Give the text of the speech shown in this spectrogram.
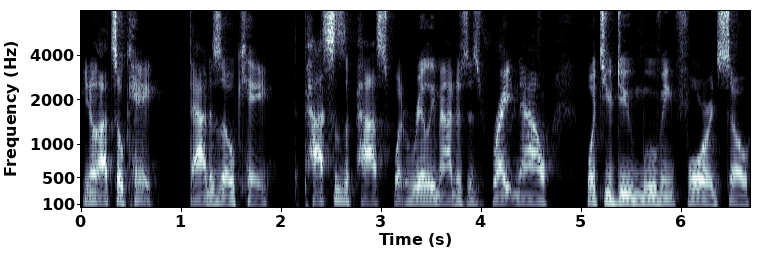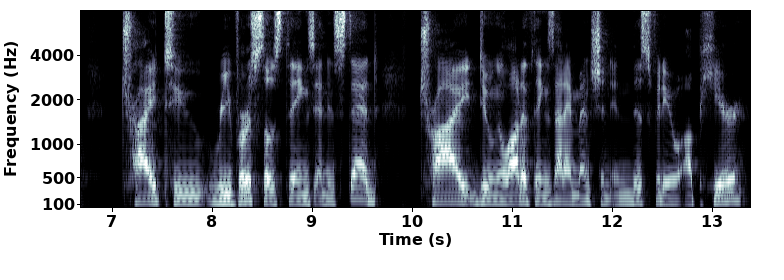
you know that's okay that is okay the past is the past what really matters is right now what you do moving forward so try to reverse those things and instead try doing a lot of things that I mentioned in this video up here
